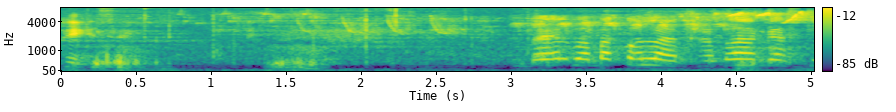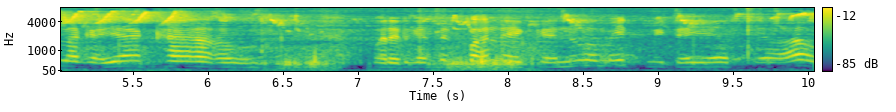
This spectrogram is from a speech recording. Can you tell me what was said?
হয়ে গেছে দয়াল বাবা কলা খাবা গাছ লাগাইয়া খাও পরের গাছের পানে কেন মিট মিটাইয়া চাও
